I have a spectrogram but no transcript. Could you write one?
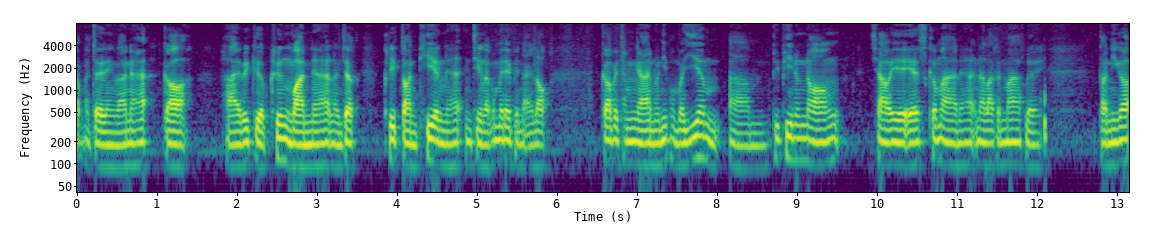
กลับมาเจอกันแล้วนะฮะ ก็หายไปเกือบครึ่งวันนะฮะ หลังจากคลิปตอนเที่ยงนะฮะ จริงๆแล้วก็ไม่ได้ไปไหนหรอก ก็ไปทำงานวันนี้ผมมาเยี่ยมพี่ๆน้องๆ ชาว AS ก็มานะฮะ น่ารักกันมากเลย ตอนนี้ก็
